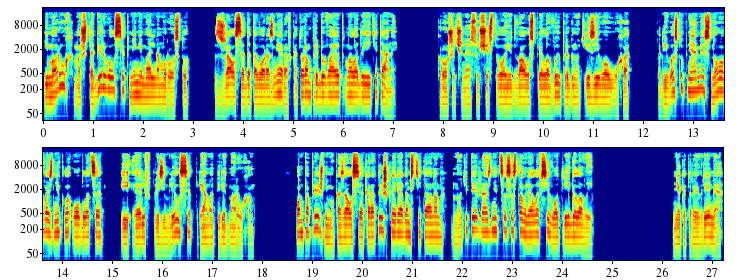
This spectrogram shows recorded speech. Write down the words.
И Марух масштабировался к минимальному росту, сжался до того размера, в котором пребывают молодые титаны, Крошечное существо едва успело выпрыгнуть из его уха. Под его ступнями снова возникло облаце, и эльф приземлился прямо перед Марухом. Он по-прежнему казался коротышкой рядом с Титаном, но теперь разница составляла всего три головы. Некоторое время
